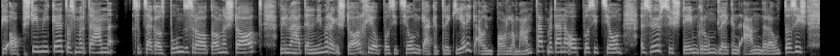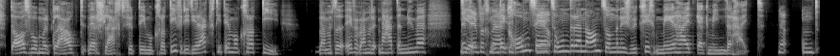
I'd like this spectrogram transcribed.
bei Abstimmungen, dass man dann sozusagen als Bundesrat ansteht, weil man hat dann immer eine starke Opposition gegen die Regierung, auch im Parlament hat man dann eine Opposition. Es würde das System grundlegend ändern und das ist das, was man glaubt, wäre schlecht für die Demokratie, für die direkte Demokratie. Wenn man da, eben, wenn man, man hat dann nicht mehr die, nicht den Konsens ja. untereinander, sondern ist wirklich Mehrheit gegen Minderheit. Ja, und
